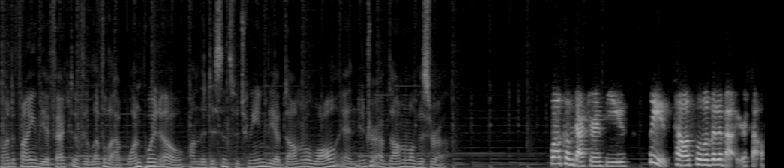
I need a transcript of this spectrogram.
Quantifying the Effect of the LevaLap 1.0 on the Distance Between the Abdominal Wall and Intra Abdominal Viscera. Welcome, Dr. Azziz. Please tell us a little bit about yourself.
